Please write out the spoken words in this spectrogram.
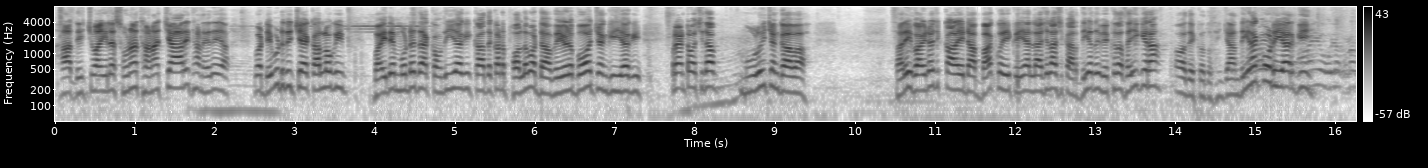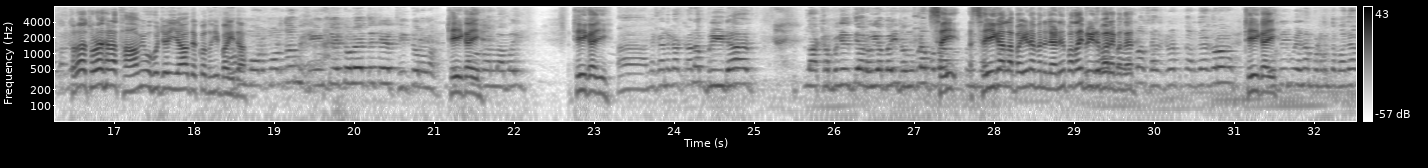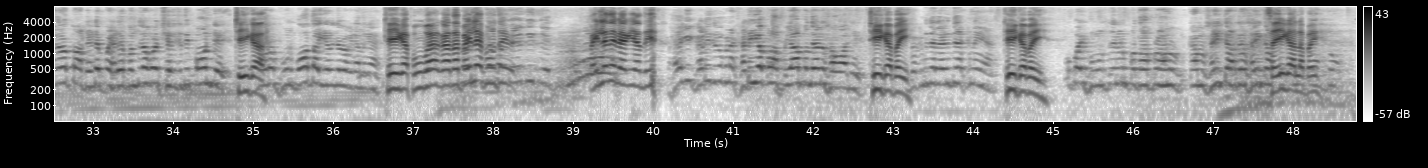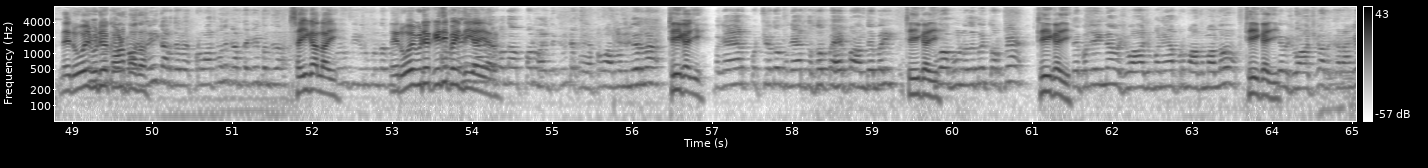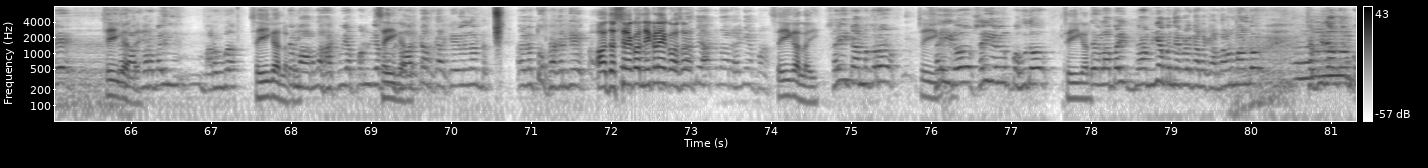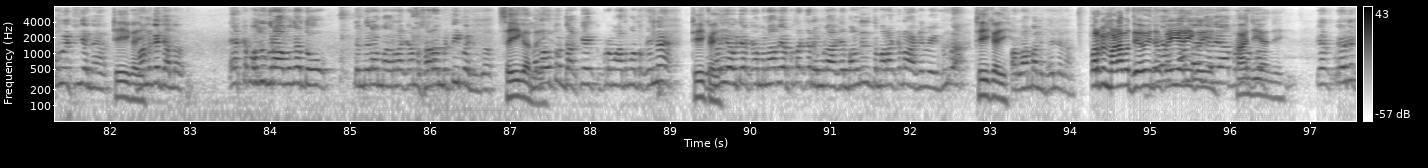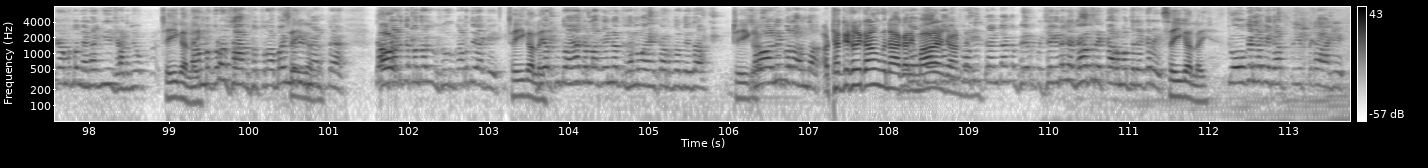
ਹੱਥ ਦੀ ਚਵਾਈ ਵਾਲਾ ਸੋਹਣਾ ਥਾਣਾ ਚਾਰ ਹੀ ਥਾਣੇ ਦੇ ਆ। ਵੱਡੀ ਵੱਡੀ ਦੀ ਚੈੱਕ ਕਰ ਲਓ ਕਿ ਬਾਈ ਦੇ ਮੋਢੇ ਤੱਕ ਆਉਂਦੀ ਆ ਕਿ ਕੱਦ ਕੱਦ ਫੁੱਲ ਵੱਡਾ ਵੇਲ ਬਹੁਤ ਚੰਗੀ ਆ ਕਿ ਪ੍ਰਿੰਟ ਵਿੱਚ ਦਾ ਮੂਲ ਹੀ ਚੰਗਾ ਵਾ। ਸਾਰੀ ਵਾਈਟ ਵਿੱਚ ਕਾਲੇ ਡੱਬਾ ਕੋਈ ਕੋਈ ਆ ਲਸ਼ ਲਸ਼ ਕਰਦੀ ਆ ਤੁਸੀਂ ਵੇਖੋ ਤਾਂ ਸਹੀ ਕਿਰਾ ਆਹ ਦੇਖੋ ਤੁਸੀਂ ਜਾਂਦੀ ਆ ਨਾ ਘੋੜੀ ਵਰਗੀ। ਥੋੜਾ ਥੋੜਾ ਸਾਡਾ ਥਾਂ ਵੀ ਉਹੋ ਜਿਹਾ ਆ ਦੇਖੋ ਤੁਸੀਂ ਬਾਈ ਦਾ। ਮੋੜ ਮੋੜ ਦਾ ਮਸ਼ੀਨ ਤੇ ਚੋਲੇ ਤੇ ਤੇ ਹੱਥੀ ਚੋਲਣਾ। ਠੀਕ ਆ ਜੀ। ਗੱਲ ਆ ਬਾਈ। ਠੀਕ ਆ ਜੀ। ਹਾਂ ਨਿਕਾ ਨਿਕਾ ਕਹਿੰਦਾ ਬਰੀਡ ਆ? ਲੱਖ ਰੁਪਏ ਦੀ ਤਿਆਰ ਹੋਈ ਆ ਬਾਈ ਤੁਹਾਨੂੰ ਕਿਹੜਾ ਪਤਾ? ਸਹੀ ਸਹੀ ਗੱਲ ਆ ਬਾਈ ਜਿਹੜਾ ਮੈਨੂੰ ਲੈਣੀ ਨੂੰ ਪਤਾ ਹੀ ਬਰੀਡ ਬਾਰੇ ਬੰਦੇ। ਆਪਣਾ ਸਬਸਕ੍ਰਾਈਬ ਕਰ ਦਿਆ ਕਰੋ। ਠੀਕ ਆ ਜੀ। ਛੋਟੀ ਕੋਈ ਨਾ ਬਟਨ ਦਬਾ ਦਿਆ ਕਰੋ ਤੁਹਾਡੇ ਜਿਹੜੇ ਪਹਿਲੇ ਬੰਦੇ ਕੋਲ ਛੇਤੀ ਛੇਤੀ ਪਹੁੰਚ ਜੇ। ਠੀਕ ਆ। ਫੋਨ ਬਹੁਤ ਆਈ ਜਾਂਦੇ ਵਗ ਠੀਕ ਆ ਫੋਨ ਕਰਦਾ ਪਹਿਲੇ ਫੋਨ ਤੇ ਤੇ ਪਹਿਲੇ ਤੇ ਵਿਕ ਜਾਂਦੀ ਆ। ਹੈਗੀ ਖੜੀ ਤੈਨੂੰ ਕਹਿੰਦਾ ਖੜੀ ਆ ਭਲਾ 50 ਬੰਦਿਆਂ ਨੂੰ 100 ਆ ਜੇ। ਠੀਕ ਆ ਬਾਈ। ਵਿਕਣੀ ਤੇ ਲੈਣੀ ਤੇ ਰੱਖਣੇ ਆ। ਠੀਕ ਆ ਬਾਈ। ਉਹ ਭਾਈ ਫੋਨ ਤੇ ਇਹਨਾਂ ਨੂੰ ਪਤਾ ਆਪਣਾ ਹੁਣ ਕੰਮ ਸਹੀ ਕਰ ਰਿਹਾ ਸਹੀ ਕਰ ਸਹੀ ਗੱਲ ਆ ਬਾਈ। ਨਹੀਂ ਰੋਜ਼ ਵੀਡੀਓ ਕੌਣ ਪਾਉਂਦਾ? ਨਹੀਂ ਕਰਦੇ ਪ੍ਰਮਾਤਮਾ ਨੇ ਕਰਦੇ ਕਈ ਬੰਦੇ ਦਾ। ਸਹੀ ਗੱਲ ਆ ਜੀ। ਉਹਨੂੰ ਕੀ ਕਰੂ ਬੰਦਾ ਨਹੀਂ ਰੋਜ਼ ਵੀਡੀਓ ਕਿਹਦੀ ਪੈਂਦੀ ਆ ਯਾਰ? ਬੰਦਾ ਆਪਾਂ ਨੂੰ ਹਜੇ ਤੱਕ ਨਹੀਂ ਟੱਕਰਿਆ ਪ੍ਰਮਾਤਮਾ ਦੀ ਮਿਹਰ ਨਾਲ। ਠੀਕ ਆ ਜੀ। ਬਗੈਰ ਪੁੱਛੇ ਤੋਂ ਬਗੈਰ ਦੱਸੋ ਪੈਸੇ ਪਾਉਂਦੇ ਬਈ। ਠੀਕ ਆ ਜੀ। ਉਹਦਾ ਫੋਨ ਦੇ ਬਈ ਤੁਰ ਪਿਆ। ਠੀਕ ਆ ਜੀ। ਤੇ ਫਿਰ ਇੰਨਾ ਵਿਸ਼ਵਾਸ ਬਣਿਆ ਪ੍ਰਮਾਤਮਾ ਵੱਲੋਂ ਠੀਕ ਆ ਜੀ। ਕਿ ਵਿਸ਼ਵਾਸਘਾਤ ਕਰਾਂਗੇ। ਠੀਕ ਗੱਲ ਰੱਬ ਫਿਰ ਬਈ ਮਾਰੂਗਾ। ਸਹੀ ਗੱਲ ਆ ਤੇ ਬਾਈ। ਮਾਰਨ ਦਾ ਹੱਕ ਵੀ ਆਪਾਂ ਨੂੰ ਜੇ ਆਪਾਂ ਸਹੀ ਗੱਲ। ਵਿਸ਼ਵਾਸਘਾਤ ਕਰਕੇ ਅਗਲੇ ਨਾਲ ਅਗਲੇ ਨਾਲ ਧੋਖਾ ਕਰਕੇ ਆ ਦੱਸਿਆ ਕੋ ਨਿਕਲੇ ਕੁਛ? ਦੇ ਹੱਕਦਾਰ ਹੈਗੇ ਆਪਾਂ। ਸਹੀ ਗੱਲ ਆ ਜੀ। ਸਹੀ ਕੰਮ ਕਰੋ ਸਹੀ ਸਹੀ ਰਹੋ ਸਹੀ ਅਗਲੇ ਨੂੰ ਪਹੂ ਦੋ ਸਹੀ ਗੱਲ। ਤੇ ਅਗਲਾ ਬਈ ਗਾਮੀਆਂ ਬੰਦਿਆਂ ਕੋਲੇ ਗੱਲ ਕਰਦਾ ਹੁਣ ਮੰਨ ਲਓ 26 ਸਾਲ ਦਾ ਪਹੂ ਵੇਚੀ ਜਾਂਦੇ ਆ। ਠੀਕ ਆ ਜੀ। ਮੰਨ ਕੇ ਚੱਲ ਇੱਕ ਪਸ਼ੂ ਖਰਾਬ ਹੋ ਗਿਆ ਦੋ ਤੇ ਮੇਰਾ ਮਗਰਾ ਕੰਮ ਸਾਰਾ ਮਿੱਟੀ ਪੈ ਜਾਊਗਾ। ਸਹੀ ਗੱਲ ਮੈਂ ਆ ਤਾਂ ਜੀ। ਉਹ ਤੋਂ ਡਰ ਕੇ ਪ੍ਰਮਾਤਮਾ ਤੋਂ ਕਹਿੰਦਾ ਠੀਕ ਆ ਜੀ। ਬਈ ਇਹੋ ਜਿਹਾ ਕੰਮ ਨਾ ਵੀ ਆਪਾਂ ਤਾਂ ਘਰੇ ਬਣਾ ਕੇ ਬੰਨ ਲਈ ਤੁਹਾਡਾ ਕਢਾ ਕੇ ਵੇਚ ਦੂੰਗਾ ਠੀਕ ਆ ਜੀ। ਪਰ ਲਾਂਭਾ ਨਹੀਂ ਬਈ ਲੈਣਾ। ਪਰ ਵੀ ਮਾੜਾ ਬੋ ਦਿਓ ਹੀ ਨਾ ਕਈ ਵਾਰੀ ਹੀ ਕੋਈ ਹਾਂਜੀ। ਹਾਂਜੀ। ਕਿ ਇਹੋ ਜਿਹੇ ਕੰਮ ਤੋਂ ਲੈਣਾ ਕੀ ਛੱਡ ਦਿਓ। ਸਹੀ ਗੱਲ ਆ ਜੀ। ਕੰਮ ਕਰੋ ਸਾਫ਼ ਸੁਥਰਾ ਬਾਈ ਮੇਰੀ ਮਿਹਨਤ ਹੈ। ਜਾਂ ਸਾਡੇ ਚ ਬੰਦਾ ਕੋਈ ਕਸੂਰ ਕੱਢ ਦੇ ਆਗੇ ਸਹੀ ਗੱਲ ਆ ਯਾਰ ਤੂੰ ਤਾਂ ਆਇਆ ਗੱਲਾਂ ਕਹਿੰਦਾ ਤੇ ਸਾਨੂੰ ਐਂ ਕਰਦਾ ਦੇਦਾ ਠੀਕ ਆ। ਸਵਾਲ ਨਹੀਂ ਪਤਾ ਹੁੰਦਾ। ਆ ਠੱਗੀ ਠੋਰੀ ਕਾਹਨੂੰ ਨਾ ਕਰੇ ਮਾਰਨ ਜਾਣਦਾ ਨਹੀਂ ਟੈਂਟਾਂ ਕੇ ਫੇਰ ਪਿੱਛੇ ਕਿਹਨੇ ਗਾਂ ਤੇਰੇ ਕਰਮ ਤੇਰੇ ਘਰੇ? ਸਹੀ ਗੱਲ ਆ ਜੀ। ਚੋਕ ਕੇ ਲੱਗੇ ਜਾ ਟਕਾ ਕੇ।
